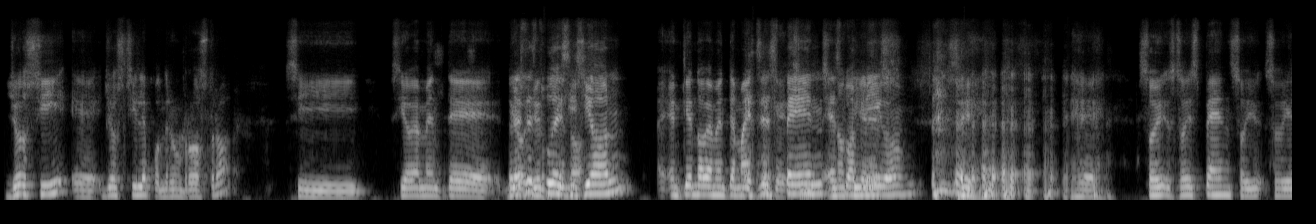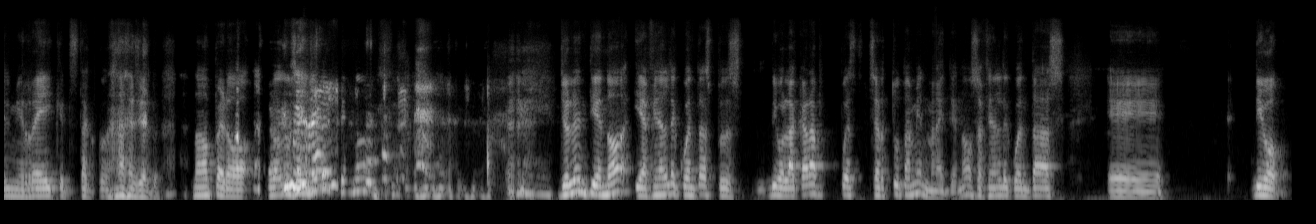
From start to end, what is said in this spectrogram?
yo sí, eh, yo sí le pondré un rostro, si, si obviamente... Pero esa es tu decisión. Entiendo obviamente, Mike. Es Spen, es tu amigo. Sí. Eh, soy, soy Spen, soy, soy el mi rey que te está... Ah, cierto. No, pero... pero yo, lo entiendo, y a final de cuentas, pues, digo, la cara puede ser tú también, Maite, ¿no? O sea, a final de cuentas, eh, digo,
